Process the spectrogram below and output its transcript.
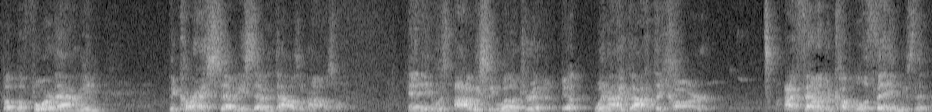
But before that, I mean, the car has 77,000 miles on it, and it was obviously well driven. Yep. When I got the car, I found a couple of things that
